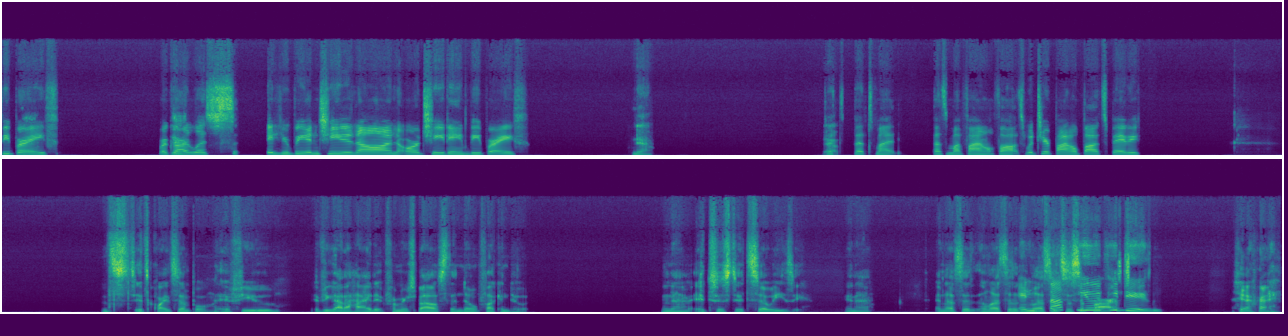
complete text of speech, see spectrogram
be brave regardless if you're being cheated on or cheating be brave Yeah. Yeah. that's that's my that's my final thoughts what's your final thoughts baby It's it's quite simple. If you if you got to hide it from your spouse, then don't fucking do it. No, it's just it's so easy, you know. Unless it, unless it, unless it's a you surprise, you do yeah, right.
